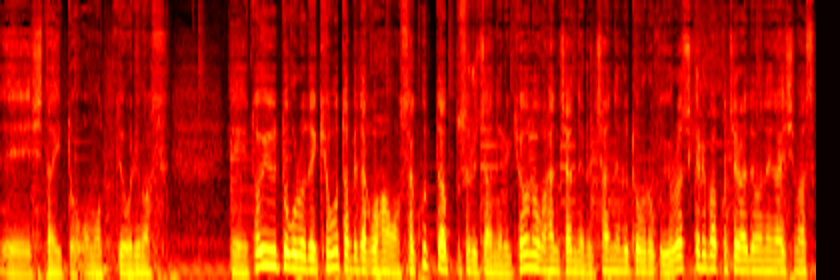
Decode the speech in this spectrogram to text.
え、したいと思っております。えー、というところで今日食べたご飯をサクッとアップするチャンネル、今日のご飯チャンネル、チャンネル登録よろしければこちらでお願いします。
